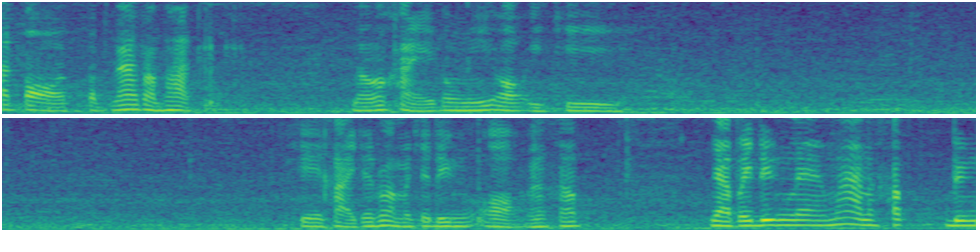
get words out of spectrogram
มาต่อกับหน้าสัมผัส เราก็ไขตรงนี้ออกอีกทีโอเคไขจนกว่ามันจะดึงออกนะครับ อย่าไปดึงแรงมากนะครับ ดึง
